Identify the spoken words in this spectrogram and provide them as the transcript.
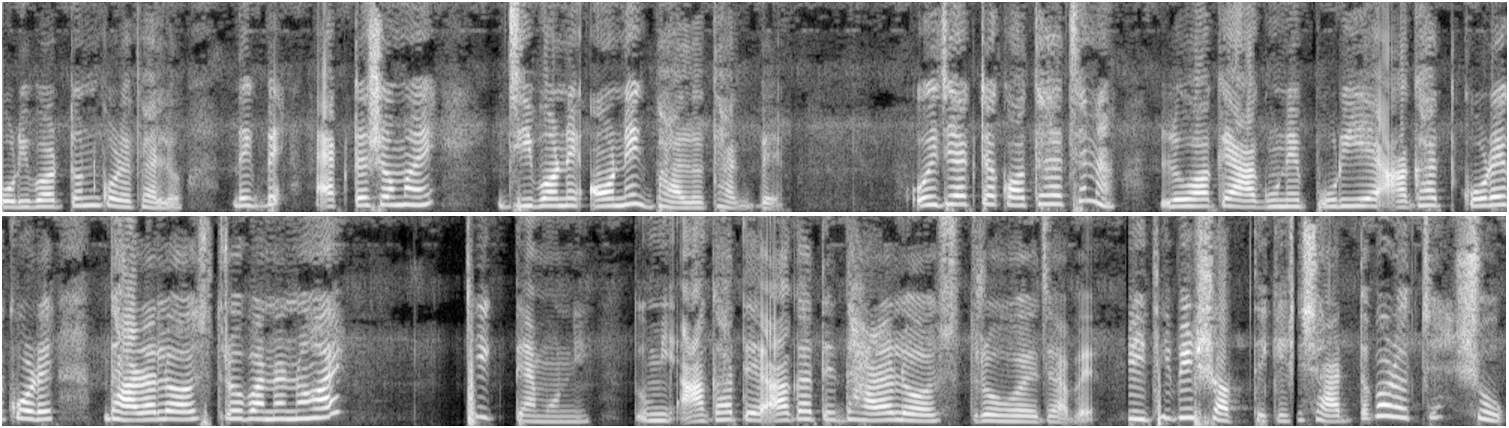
পরিবর্তন করে ফেলো। দেখবে একটা সময় জীবনে অনেক ভালো থাকবে। ওই যে একটা কথা আছে না, লোহাকে আগুনে পুড়িয়ে আঘাত করে করে ধারালো অস্ত্র বানানো হয়, ঠিক তেমনই তুমি আঘাতে আঘাতে ধারালো অস্ত্র হয়ে যাবে। পৃথিবীর সব থেকে স্বার্থপর হচ্ছে সুখ,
